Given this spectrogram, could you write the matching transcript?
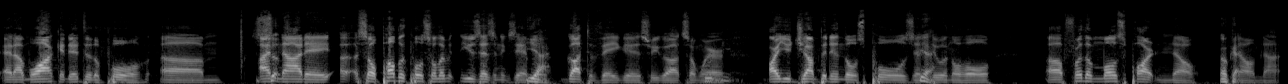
and I'm walking into the pool. Um, So- I'm not a uh, so public pool. So let me use as an example. Yeah. You go out to Vegas or you go out somewhere. Are you jumping in those pools and Yeah. doing the whole? Uh, for the most part, no. Okay. No, I'm not.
